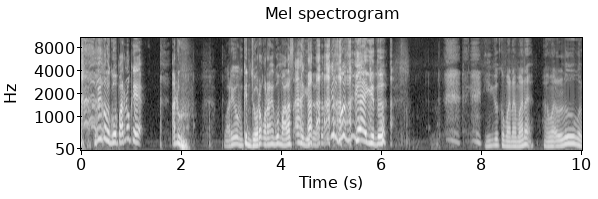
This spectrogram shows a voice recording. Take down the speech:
Mungkin kalau gue parno kayak, aduh, Mario mungkin jorok orangnya gue malas ah gitu. Tapi kan gue enggak gitu. Iya gue ke mana-mana sama lu,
